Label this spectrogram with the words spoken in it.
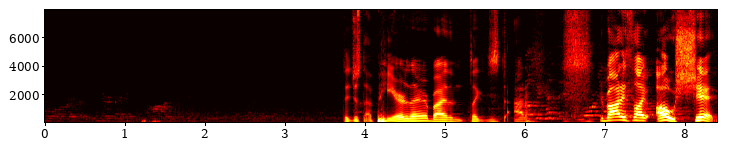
more nerve endings on the head of the penis rather than. They just appear there by them like just out of Well, your body's like oh shit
